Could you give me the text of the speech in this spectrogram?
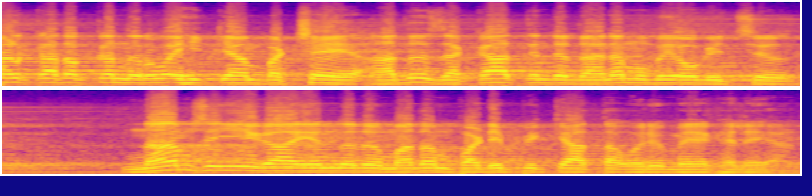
ആൾക്ക് അതൊക്കെ നിർവഹിക്കാം പക്ഷേ അത് ജക്കാത്തിന്റെ ധനം ഉപയോഗിച്ച് നാം ചെയ്യുക എന്നത് മതം പഠിപ്പിക്കാത്ത ഒരു മേഖലയാണ്.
